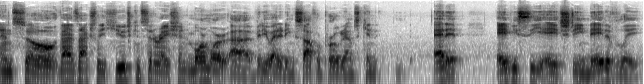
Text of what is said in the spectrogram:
and so that is actually a huge consideration. More and more uh, video editing software programs can edit AVC HD natively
